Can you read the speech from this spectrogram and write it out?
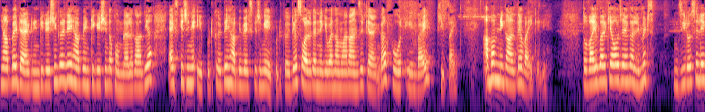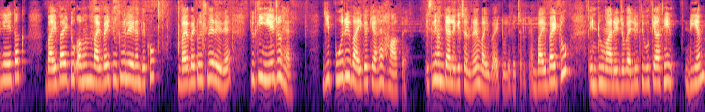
यहाँ पे डायरेक्ट इंटीग्रेशन कर दिया, यहाँ पे इंटीग्रेशन का फॉर्मूला लगा दिया एक्स की जगह ए पुट कर दिया, यहाँ पे भी एक्स की जगह ए पुट कर दिया। सॉल्व करने के बाद हमारा आंसर क्या आएगा? Four A by three pi अब हम निकालते हैं वाई के लिए। तो वाई बार क्या हो जाएगा? लिमिट्स ज़ीरो से लेके ए तक। वाई बाई टू अब हम वाई बाई टू क्यों ले रहे हैं? देखो वाई बाई टू इसलिए ले रहे हैं क्योंकि ये जो है, ये पूरी वाई का क्या है? हाफ़ है। इसलिए हम क्या लेके चल रहे हैं? वाई बाई टू लेके चल रहे हैं। वाई बाई टू इंटू हमारी जो वैल्यू थी वो क्या थी? D M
